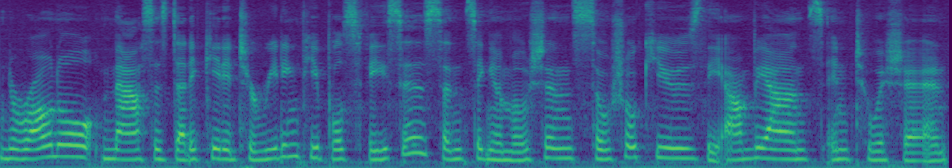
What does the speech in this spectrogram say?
neuronal mass is dedicated to reading people's faces, sensing emotions, social cues, the ambiance, intuition.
